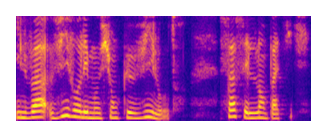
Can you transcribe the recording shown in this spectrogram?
Il va vivre l'émotion que vit l'autre. Ça, c'est l'empathie.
